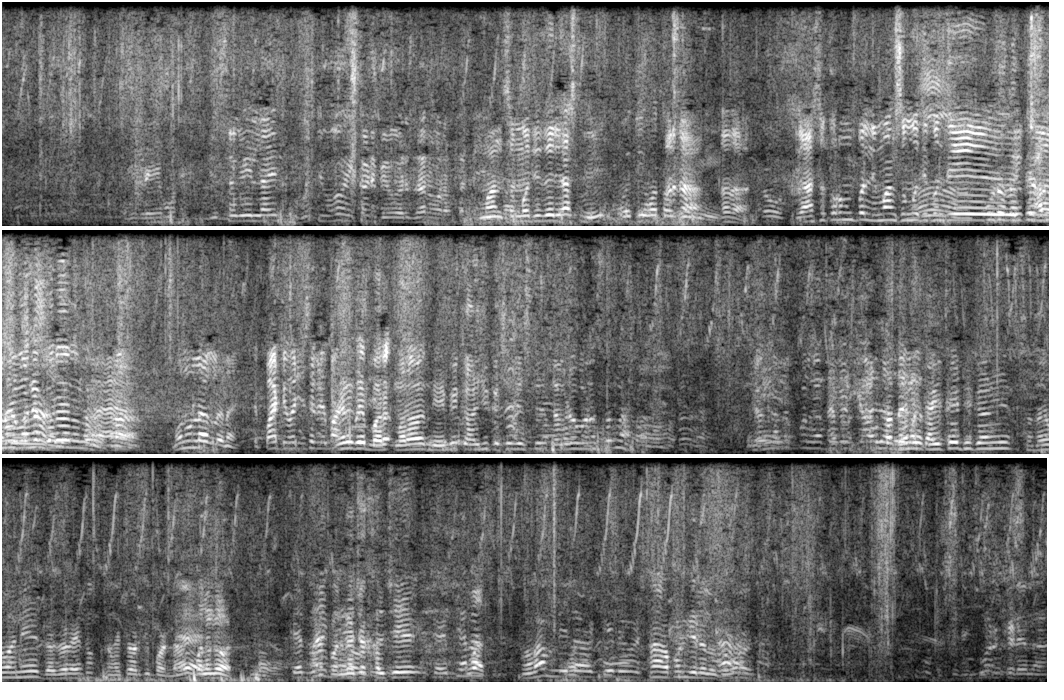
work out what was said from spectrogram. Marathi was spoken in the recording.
सगळी लाईन होती हो इकडे बेवर जनावरांसाठी माणसं मध्ये जरी असली मध्ये होता बरं का? दादा ते असं करून पडली माणसं मध्ये पण ते हा. म्हणून लागलं नाही. ते पाठीवरची सगळी नाही नाही, ते बरं मला नेहमी काळजी कशाची असते दगडावर असतात ना. नाही, काही काही ठिकाणी सुदैवाने दगड आहे तो ह्याच्यावरती पडला पलंगावर. आणि पलंगाच्या खालचे हा आपण गेलेलो होतो. बरोबर.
